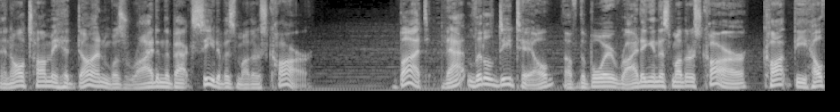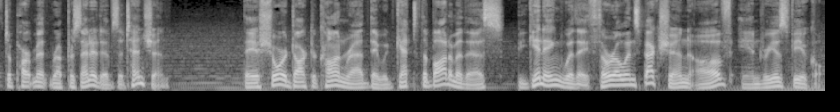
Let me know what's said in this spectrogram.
and all Tommy had done was ride in the back seat of his mother's car. But that little detail of the boy riding in his mother's car caught the health department representative's attention. They assured Dr. Conrad they would get to the bottom of this, beginning with a thorough inspection of Andrea's vehicle.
